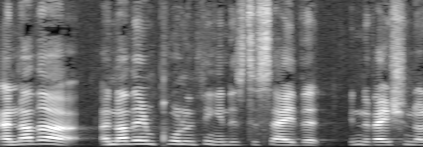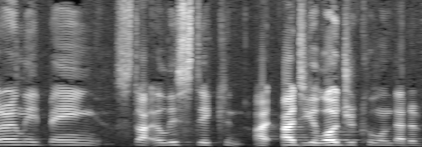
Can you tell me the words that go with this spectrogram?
Another, another important thing is to say that innovation not only being stylistic and ideological and that of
